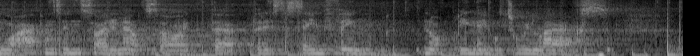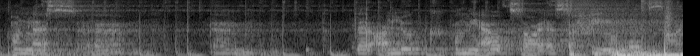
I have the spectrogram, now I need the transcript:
What happens inside and outside, that, that it's the same thing, not being able to relax unless um, um, that I look on the outside as I feel inside.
